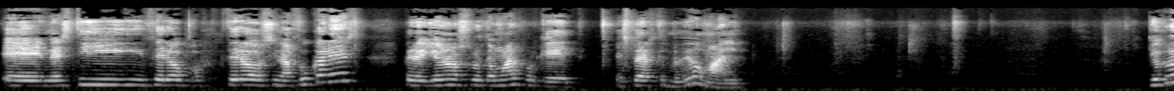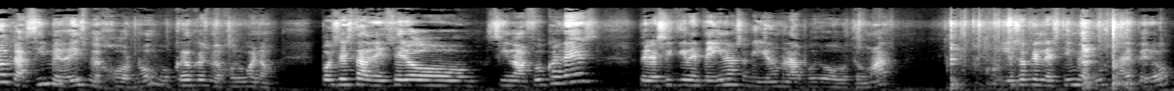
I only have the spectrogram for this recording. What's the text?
En este cero, cero sin azúcares, pero yo no lo suelo tomar porque esperas que me veo mal. Yo creo que así me veis mejor, ¿no? Creo que es mejor. Bueno, pues esta de cero sin azúcares, pero sí tiene teína, o sea que yo no me la puedo tomar. Y eso que el Steam me gusta, ¿eh? Pero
